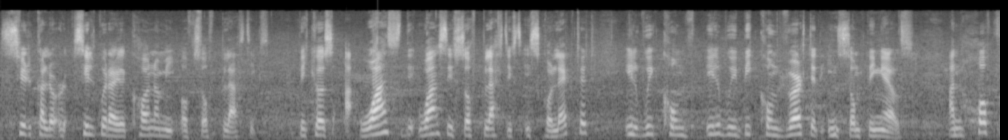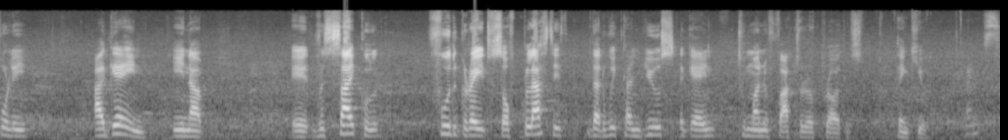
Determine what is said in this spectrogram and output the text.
circular, circular economy of soft plastics. Because uh, once the, once the soft plastics is collected, it will, it will be converted in something else. And hopefully, again, in a, a recycled food grade soft plastic that we can use again to manufacture our products. Thank you. Thanks.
